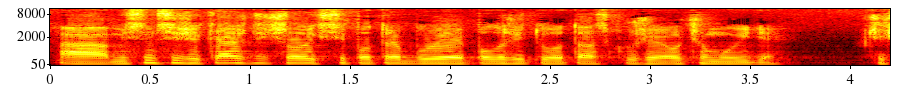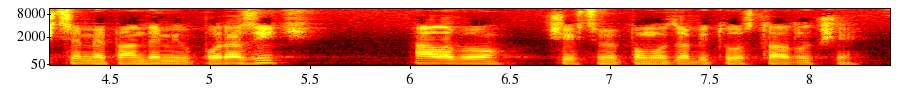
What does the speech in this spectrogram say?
A myslím si, že každý človek si potrebuje položiť tú otázku, že o čomu ide. Či chceme pandémiu poraziť, alebo či chceme pomôcť, aby tu ostala dlhšie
